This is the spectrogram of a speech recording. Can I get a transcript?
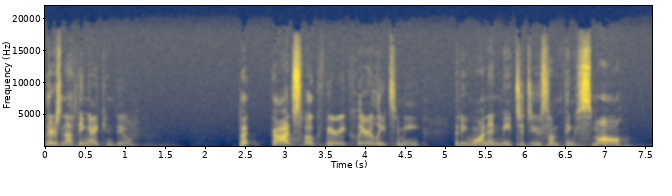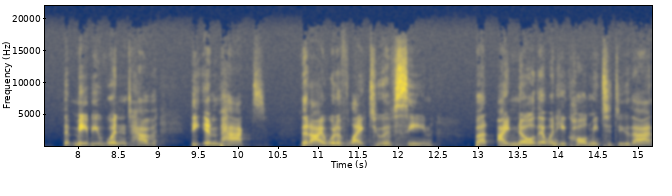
there's nothing I can do. But God spoke very clearly to me that He wanted me to do something small that maybe wouldn't have the impact that I would have liked to have seen. But I know that when He called me to do that,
